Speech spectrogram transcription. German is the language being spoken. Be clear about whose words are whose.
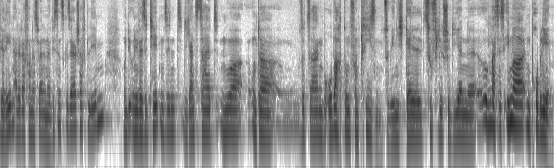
Speaker 1: wir reden alle davon, dass wir in einer Wissensgesellschaft leben und die Universitäten sind die ganze Zeit nur unter sozusagen Beobachtung von Krisen. Zu wenig Geld, zu viel Studierende, irgendwas ist immer ein Problem.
